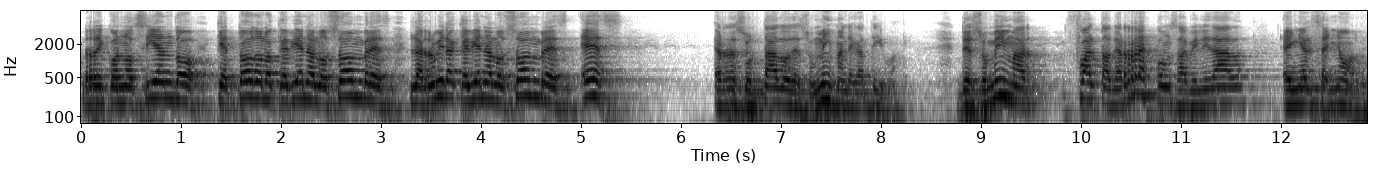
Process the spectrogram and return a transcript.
reconociendo que todo lo que viene a los hombres, la ruina que viene a los hombres es el resultado de su misma negativa, de su misma falta de responsabilidad en el Señor.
